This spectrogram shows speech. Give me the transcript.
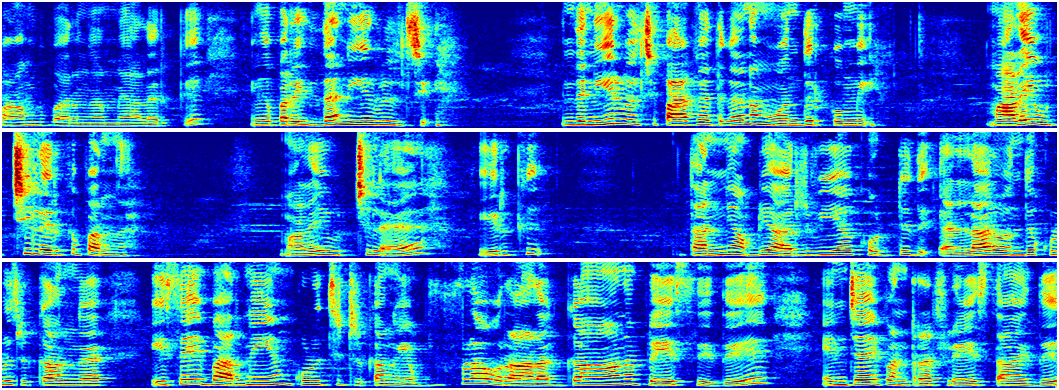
பாம்பு பாருங்கள் மேலே இருக்குது இங்கே பாருங்க. இதுதான் நீர்வீழ்ச்சி. இந்த நீர்வீழ்ச்சி பார்க்கறதுக்காக நம்ம வந்திருக்கோமே. மலை உச்சியில் இருக்குது பாருங்கள் மலை உச்சியில் இருக்குது தண்ணி அப்படியே அருவியாக கொட்டுது. எல்லோரும் வந்து குளிச்சிருக்காங்க. இசை பரணியும் குளிச்சிட்ருக்காங்க. எவ்வளோ ஒரு அழகான பிளேஸ் இது. என்ஜாய் பண்ணுற பிளேஸ் தான் இது.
